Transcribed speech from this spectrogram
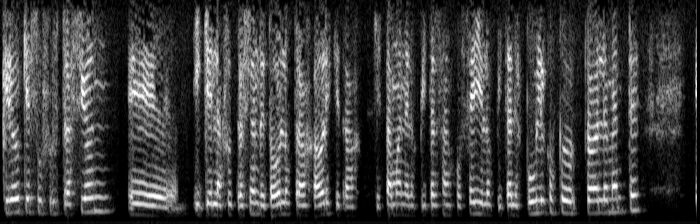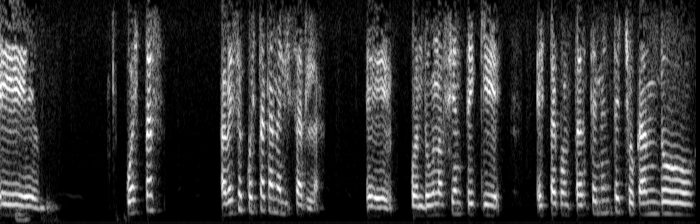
creo que su frustración eh, y que la frustración de todos los trabajadores que, que estamos en el Hospital San José y en los hospitales públicos probablemente, eh, cuesta, a veces cuesta canalizarla. cuando uno siente que está constantemente chocando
